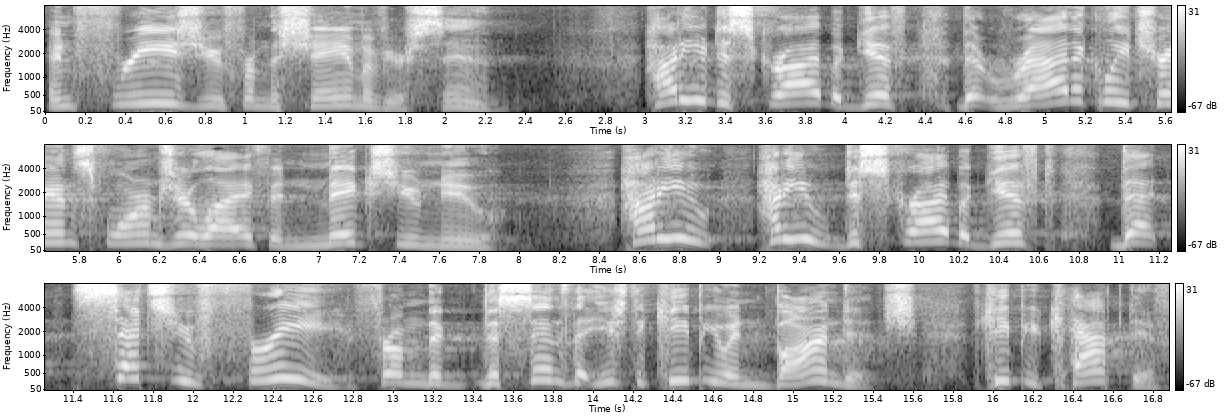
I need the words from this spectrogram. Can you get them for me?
and frees you from the shame of your sin? How do you describe a gift that radically transforms your life and makes you new? How do you, how do you describe a gift that sets you free from the, the sins that used to keep you in bondage, keep you captive?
